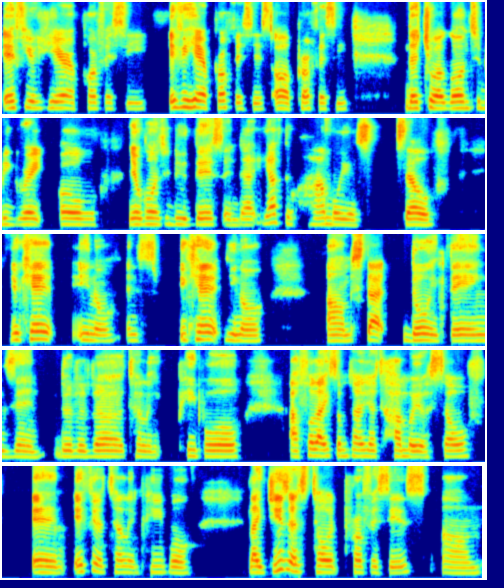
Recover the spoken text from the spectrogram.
if you hear a prophecy, if you hear prophecies or prophecy that you are going to be great or you're going to do this and that, you have to humble yourself. You can't, you know, and you can't, you know, um, start doing things and da da da, telling people. I feel like sometimes you have to humble yourself. And if you're telling people, like Jesus told prophecies, um,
